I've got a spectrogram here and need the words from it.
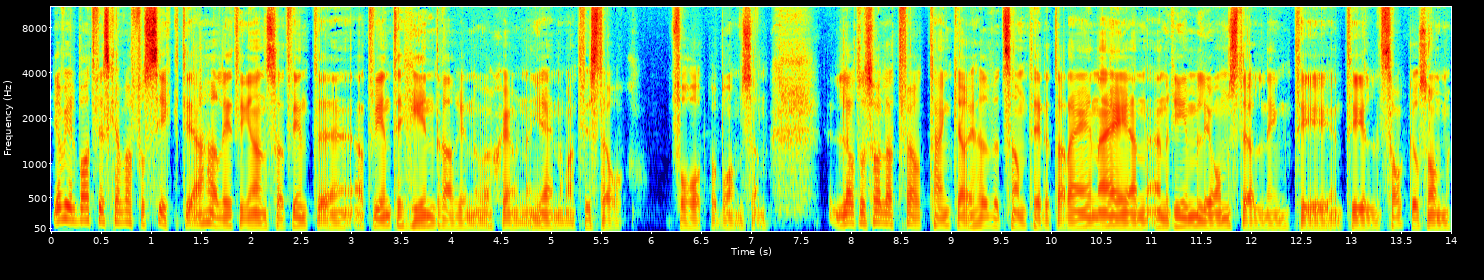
jag vill bara att vi ska vara försiktiga här lite grann så att vi inte, att vi inte hindrar innovationen genom att vi står för hårt på bromsen. Låt oss hålla två tankar i huvudet samtidigt. Där det ena är en, en rimlig omställning till, till saker som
